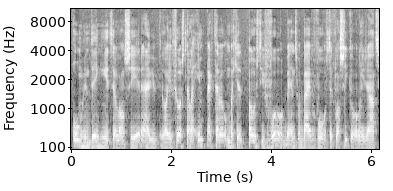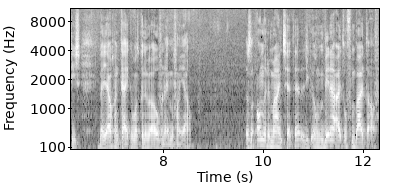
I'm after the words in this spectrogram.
om hun hier te lanceren, en zal je veel sneller impact hebben, omdat je het positieve voorbeeld bent, waarbij vervolgens de klassieke organisaties naar jou gaan kijken, wat kunnen we overnemen van jou. Dat is een andere mindset. Hè? Dus je van binnenuit of van buitenaf.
